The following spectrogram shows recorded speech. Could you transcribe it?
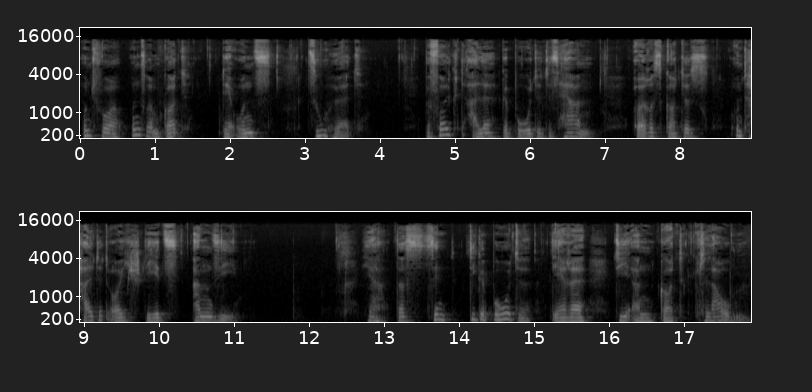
und vor unserem Gott, der uns zuhört. Befolgt alle Gebote des Herrn, eures Gottes, und haltet euch stets an sie. Ja, das sind die Gebote derer, die an Gott glauben.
